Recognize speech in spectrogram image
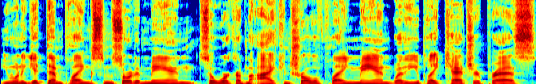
You want to get them playing some sort of man. So work on the eye control of playing man, whether you play catch or press.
